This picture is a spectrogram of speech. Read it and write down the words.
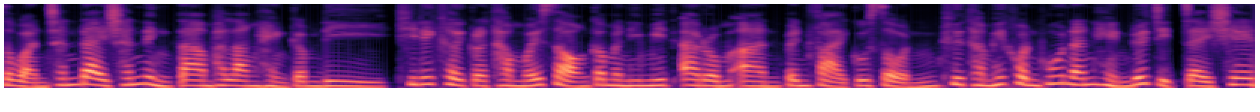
สวรรค์ชั้นใดชั้นหนึ่งตามพลังแห่งกรรมดี ที่ได้เคยกระทำไว้สองกรรมนิมิตอารมณ์อันเป็นฝ่ายกุศล คือทำให้คนผู้นั้นเห็นด้วยจิตใจเช่น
